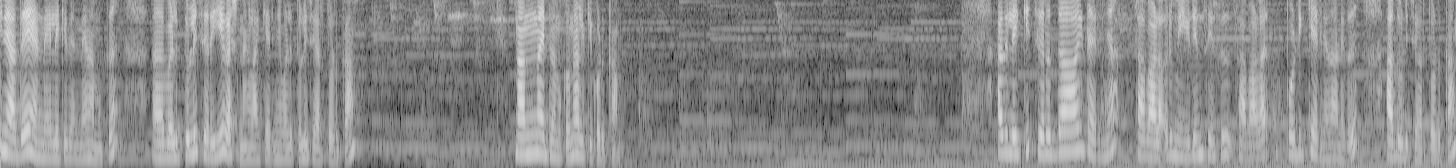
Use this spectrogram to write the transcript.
ഇനി അതേ എണ്ണയിലേക്ക് തന്നെ നമുക്ക് വെളുത്തുള്ളി ചെറിയ കഷ്ണങ്ങളാക്കി അരിഞ്ഞ് വെളുത്തുള്ളി ചേർത്ത് കൊടുക്കാം. നന്നായിട്ട് നമുക്കൊന്ന് ഇളക്കി കൊടുക്കാം. അതിലേക്ക് ചെറുതായിട്ട് അരിഞ്ഞ സവാള ഒരു മീഡിയം സൈസ് സവാള പൊടിക്ക് അരിഞ്ഞതാണിത്. അതുകൂടി ചേർത്ത് കൊടുക്കാം.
